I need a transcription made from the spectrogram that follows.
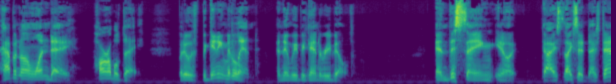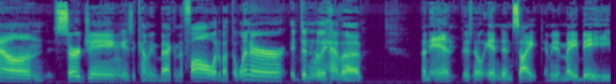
happened on one day, horrible day, but it was beginning, middle, end. And then we began to rebuild. And this thing, you know, dies, like I said, dies down, it's surging. Is it coming back in the fall? What about the winter? It didn't really have a an end. There's no end in sight. I mean, it may be,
